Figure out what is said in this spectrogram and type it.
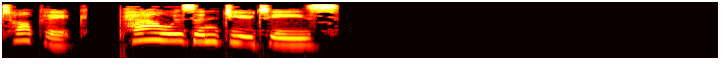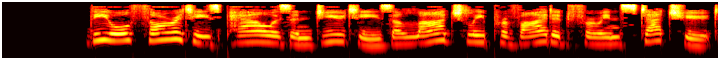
Topic Powers and duties The authority's powers and duties are largely provided for in statute,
